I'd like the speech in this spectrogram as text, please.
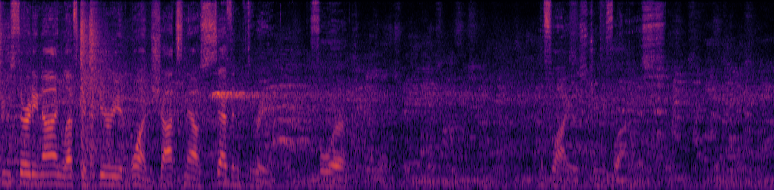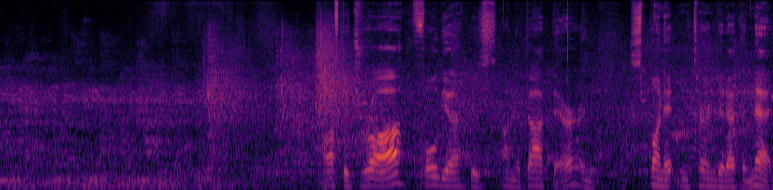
2.39 left in period one. Shots now 7-3 for the Flyers, Junior Flyers. Off the draw, Folia is on the dot there and spun it and turned it at the net.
